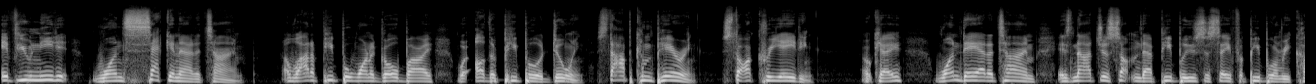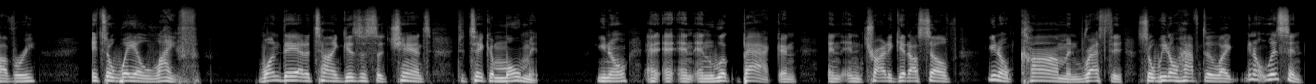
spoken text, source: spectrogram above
if you need it, one second at a time. A lot of people want to go by what other people are doing. Stop comparing, start creating. Okay? One day at a time is not just something that people used to say for people in recovery, it's a way of life. One day at a time gives us a chance to take a moment, you know, and, and, and look back and, and, and try to get ourselves, you know, calm and rested so we don't have to, like, you know, listen,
